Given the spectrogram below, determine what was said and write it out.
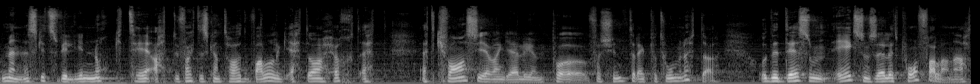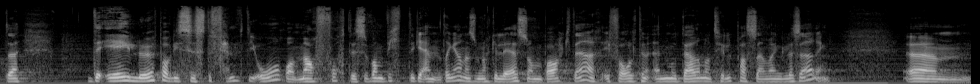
menneskets vilje nok til at du faktisk kan ta et valg etter å ha hørt et, et kvasi-evangelium forkynt deg på to minutter. Og Det er det som jeg syns er litt påfallende. at det, det er i løpet av de siste 50 åra vi har fått disse vanvittige endringene som dere leser om bak der, i forhold til en moderne og tilpassa evangelisering. Um,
